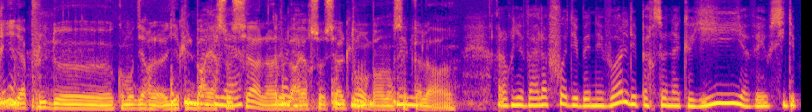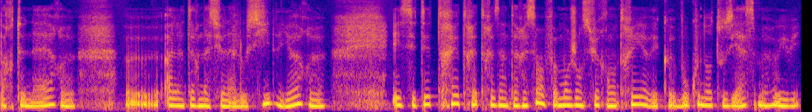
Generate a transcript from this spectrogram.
il n'y a plus de, comment dire, il y a plus de barrières sociales. Hein. Les barrières sociales tombent hein, dans ces cas-là. Alors, il y avait à la fois des bénévoles, des personnes accueillies. Il y avait aussi des partenaires euh, euh, à l'intérieur international aussi d'ailleurs. Euh, et c'était très très très intéressant. Enfin moi j'en suis rentrée avec beaucoup d'enthousiasme. Oui oui.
